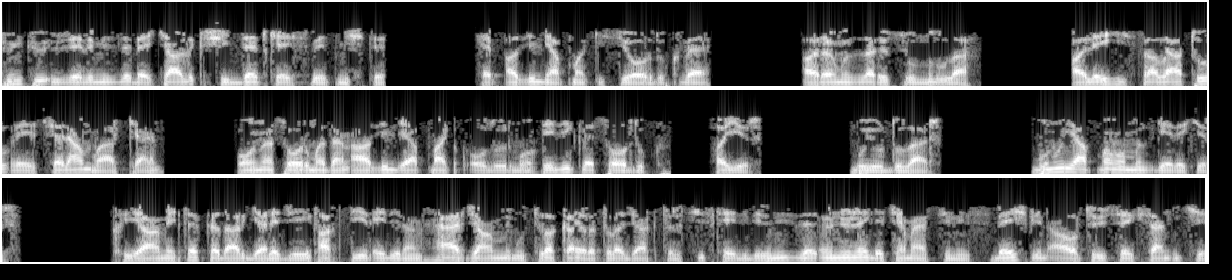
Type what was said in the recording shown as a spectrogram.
Çünkü üzerimizde bekarlık şiddet kesbetmişti. Hep azil yapmak istiyorduk ve aramızda Resulullah aleyhissalatu vesselam varken, ona sormadan azil yapmak olur mu dedik ve sorduk. Hayır. Buyurdular. Bunu yapmamamız gerekir. Kıyamete kadar geleceği takdir edilen her canlı mutlaka yaratılacaktır. Siz tedbirinizle önüne geçemezsiniz. 5682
